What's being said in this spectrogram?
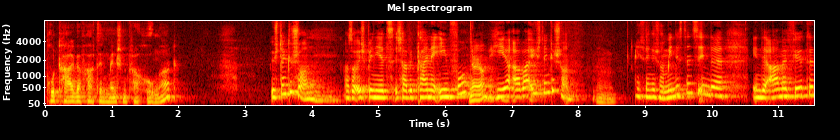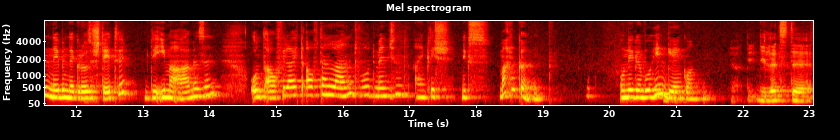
brutal gefragt, sind Menschen verhungert? Ich denke schon. Also ich bin jetzt, ich habe keine Info Ja, ja. hier, aber ich denke schon. Ich denke schon, mindestens in der, in der armen Viertel neben der großen Städte, die immer armer sind und auch vielleicht auf dem Land, wo die Menschen eigentlich nichts machen könnten und nirgendwo hingehen konnten. Ja, die, die, letzte,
